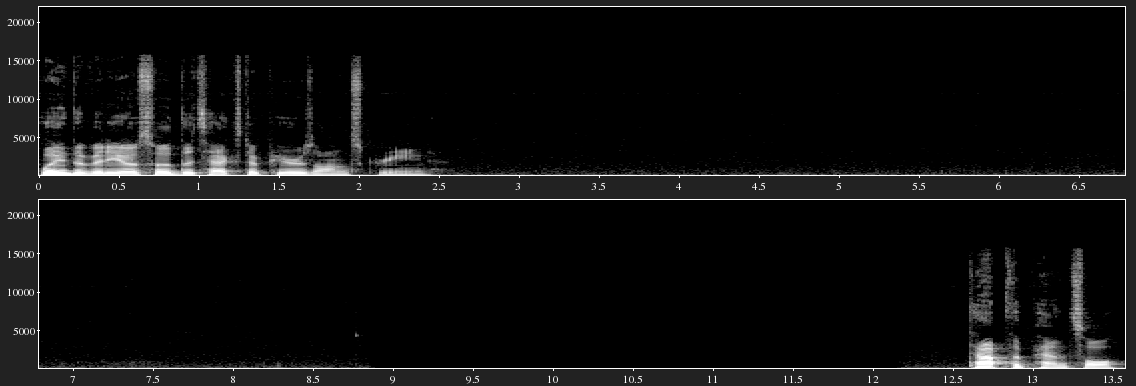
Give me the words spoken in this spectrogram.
Play the video so the text appears on screen. Tap the pencil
